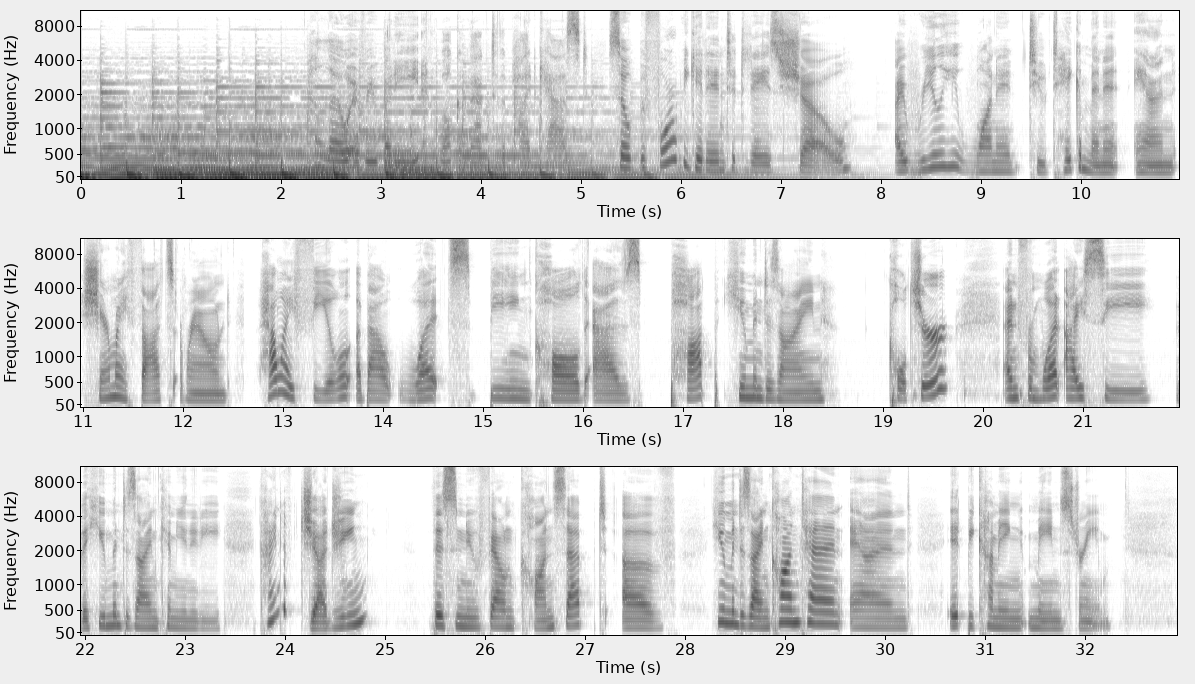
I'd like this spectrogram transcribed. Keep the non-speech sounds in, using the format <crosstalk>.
Hello, everybody, and welcome back to the podcast. So, before we get into today's show, I really wanted to take a minute and share my thoughts around how I feel about what's being called as pop human design culture. And from what I see, the human design community kind of judging this newfound concept of human design content and it becoming mainstream.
